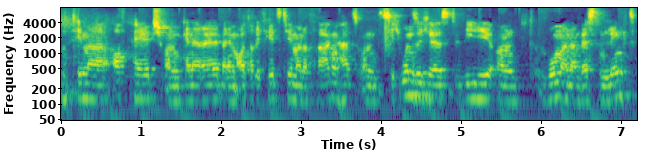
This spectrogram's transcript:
ein Thema Off-Page und generell bei dem Autoritätsthema noch Fragen hat und sich unsicher ist, wie und wo man am besten linkt,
